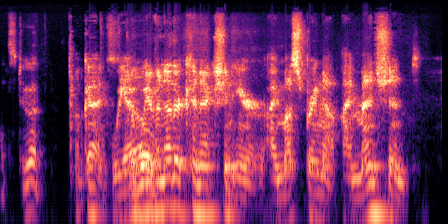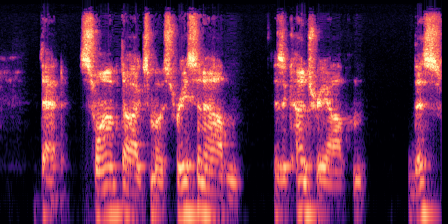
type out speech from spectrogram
let's do it. Okay, we have we have another connection here. I must bring up. I mentioned that Swamp Dogg's most recent album is a country album. This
